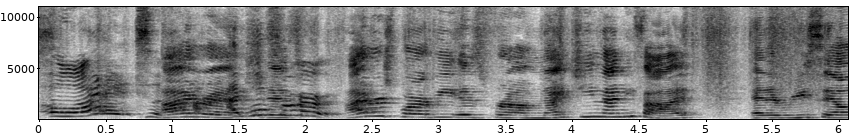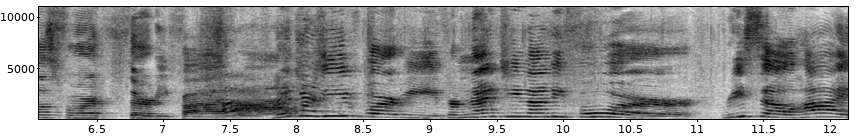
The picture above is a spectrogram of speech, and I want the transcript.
What? Irish I vote is. Irish Barbie is from 1995 and it resales for 35. Ah. Winter's Eve Barbie from 1994 resell high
